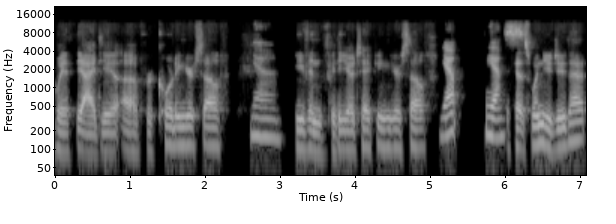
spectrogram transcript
with the idea of recording yourself. Yeah. Even videotaping yourself. Yep. Yes. Because when you do that,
